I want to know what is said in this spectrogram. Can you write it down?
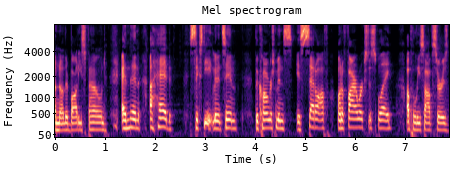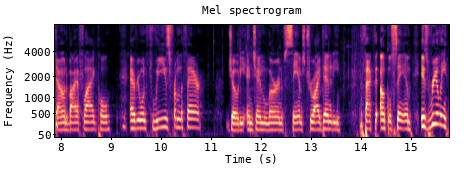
Another body's found. And then ahead, 68 minutes in, the congressman is set off on a fireworks display. A police officer is downed by a flagpole. Everyone flees from the fair. Jody and Jen learn of Sam's true identity. The fact that Uncle Sam is really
